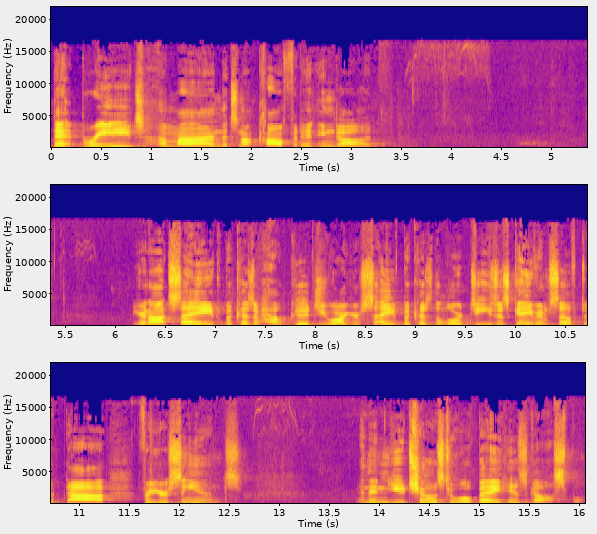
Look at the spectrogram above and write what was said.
that breeds a mind that's not confident in God. You're not saved because of how good you are. You're saved because the Lord Jesus gave Himself to die for your sins. And then you chose to obey His gospel.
